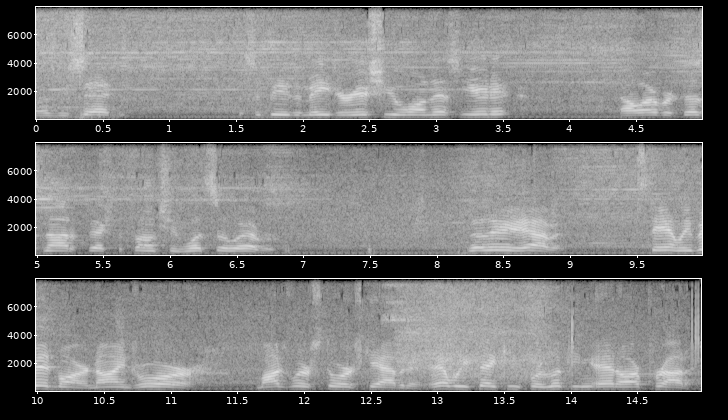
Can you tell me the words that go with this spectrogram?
As we said, this would be the major issue on this unit. However, it does not affect the function whatsoever. So there you have it. Stanley Vidmar 9 drawer modular storage cabinet. And we thank you for looking at our product.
